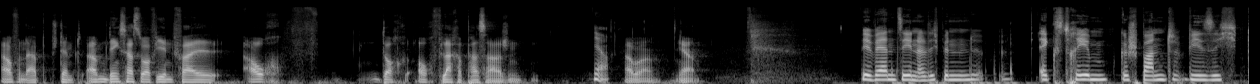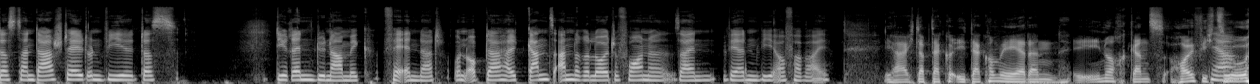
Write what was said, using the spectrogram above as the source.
Auf und ab, stimmt. Am Dings hast du auf jeden Fall auch doch auch flache Passagen. Ja. Aber ja. Wir werden sehen. Also ich bin extrem gespannt, wie sich das dann darstellt und wie das die Renndynamik verändert und ob da halt ganz andere Leute vorne sein werden wie auf Hawaii. Ja, ich glaube, da, da kommen wir ja dann eh noch ganz häufig ja. zu,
